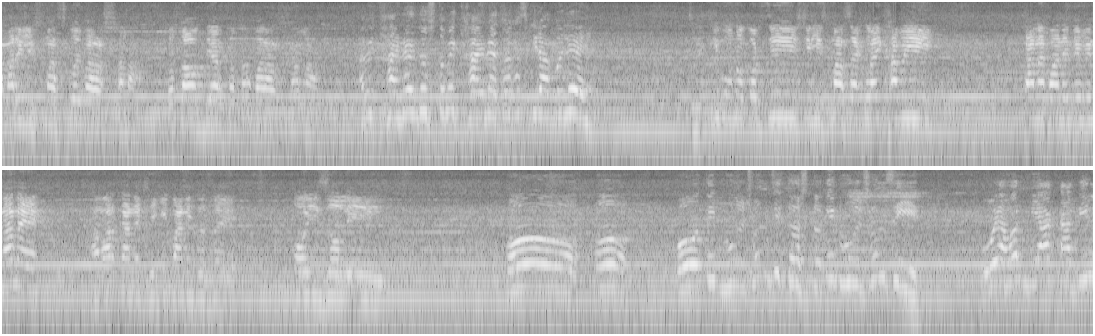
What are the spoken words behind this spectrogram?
আমার ইলিশ মাছ কই বারার শালা? তো দাওয়াত দেওয়ার কথা বারার শালা। আমি খাই নাই দোস্ত আমি খাই নাই তোর কাছে কিরা কইলে তুই কি মনে করছিস ইলিশ মাছ একলাই খাবি? কানে পানি দিবি না নে? আমার কানে ঠিকই পানি দিছে ওই জলিল। ও ও ও তুই ভুল শুনছিস দোস্ত তুই ভুল শুনছিস ওই আমার মিয়া কাঁদিল।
